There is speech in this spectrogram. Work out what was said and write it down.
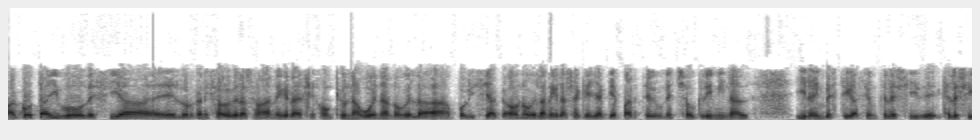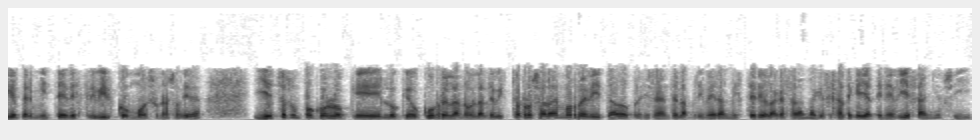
Paco Taibo decía, el organizador de la Semana Negra de Gijón, que una buena novela policíaca o novela negra es aquella que parte de un hecho criminal y la investigación que le sigue, que le sigue permite describir cómo es una sociedad. Y esto es un poco lo que, lo que ocurre en las novelas de Víctor Rosa. Ahora hemos reeditado precisamente la primera, El misterio de la Casa Aranda, que fíjate que ya tiene 10 años y,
